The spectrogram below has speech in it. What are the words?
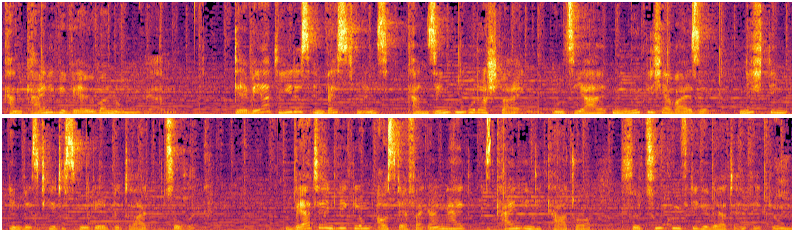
kann keine Gewähr übernommen werden. Der Wert jedes Investments kann sinken oder steigen und Sie erhalten möglicherweise nicht den investiertesten Geldbetrag zurück. Werteentwicklung aus der Vergangenheit ist kein Indikator für zukünftige Werteentwicklung.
